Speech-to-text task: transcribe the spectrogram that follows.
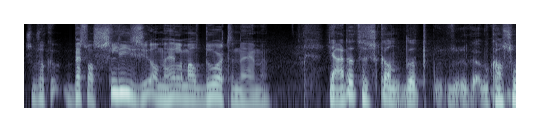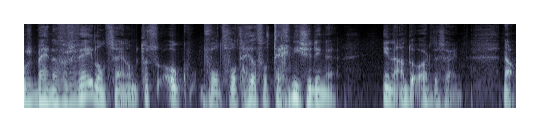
soms ook best wel sleazy om helemaal door te nemen. Ja, dat, is, kan, dat kan soms bijna vervelend zijn, omdat er ook bijvoorbeeld, bijvoorbeeld heel veel technische dingen in aan de orde zijn. Nou,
